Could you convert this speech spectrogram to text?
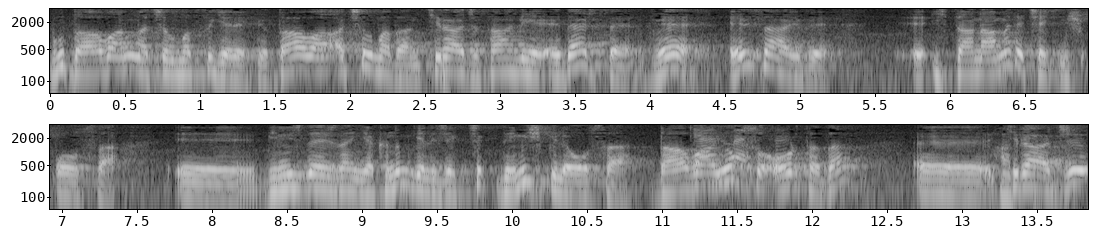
bu davanın açılması gerekiyor. Dava açılmadan kiracı tahliye ederse ve ev sahibi e, ihtarname de çekmiş olsa e, birinci dereceden yakınım gelecek çık demiş bile olsa dava Gelmezse? yoksa ortada e, kiracı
